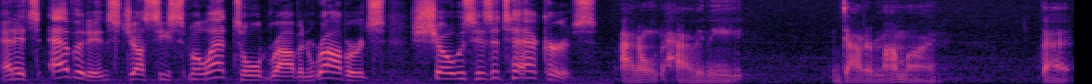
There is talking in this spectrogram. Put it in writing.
and it's evidence Jussie Smollett told Robin Roberts shows his attackers. I don't have any doubt in my mind that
